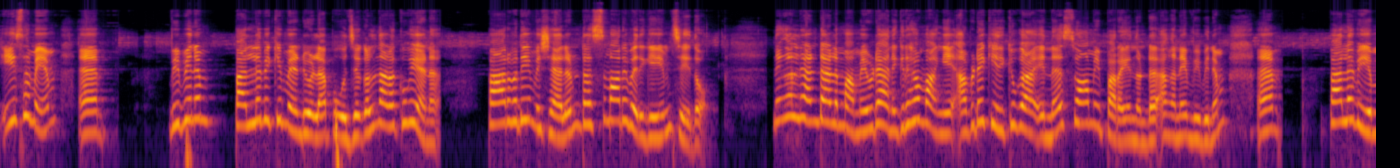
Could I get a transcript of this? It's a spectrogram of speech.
ഈ സമയം വിപിനും പല്ലവിക്കും വേണ്ടിയുള്ള പൂജകൾ നടക്കുകയാണ്. പാർവതിയും വിശാലും ഡ്രസ്സ് മാറി വരികയും ചെയ്തു. നിങ്ങൾ രണ്ടാളും അമ്മയുടെ അനുഗ്രഹം വാങ്ങി അവിടേക്ക് ഇരിക്കുക എന്ന് സ്വാമി പറയുന്നുണ്ട്. അങ്ങനെ വിപിനും പലവിയും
